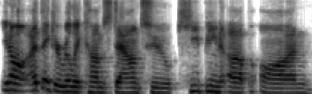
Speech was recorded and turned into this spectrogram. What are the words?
you know, I think it really comes down to keeping up on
